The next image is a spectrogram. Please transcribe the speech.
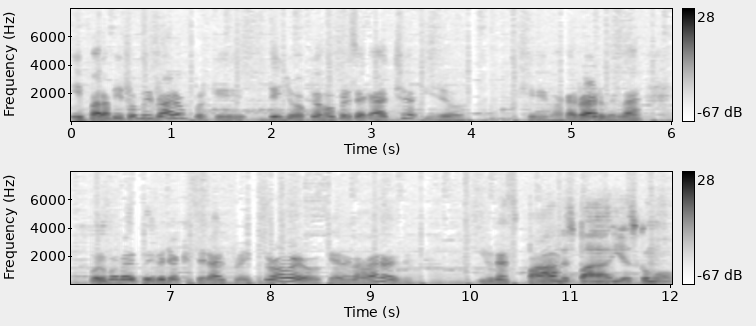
Y para mí fue muy raro porque di, yo que Hopper se agacha y yo, que va a agarrar, ¿verdad? Por un momento digo yo que será el flamethrower o que era la vara. Y una espada. una espada y es como,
